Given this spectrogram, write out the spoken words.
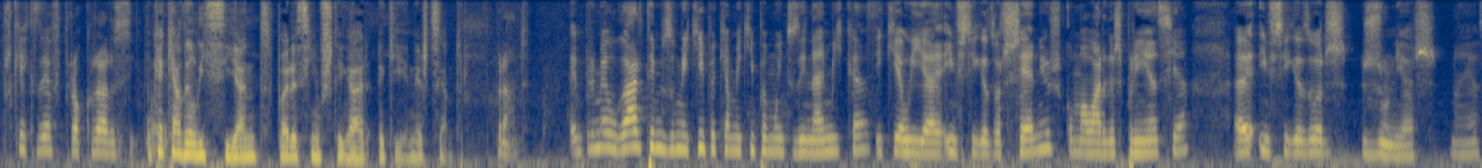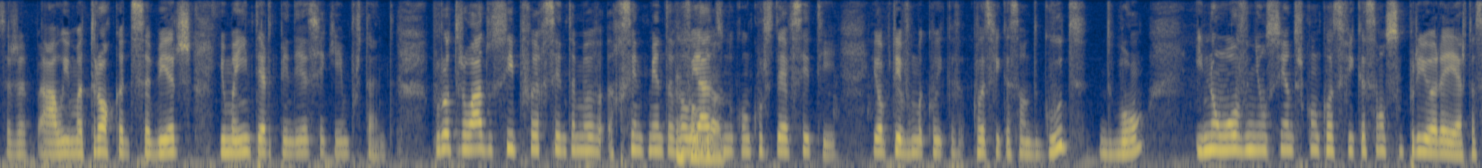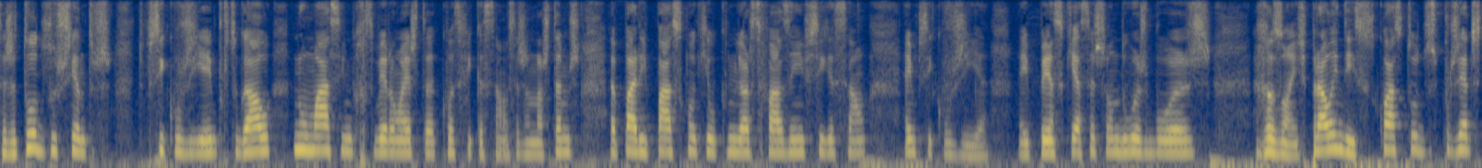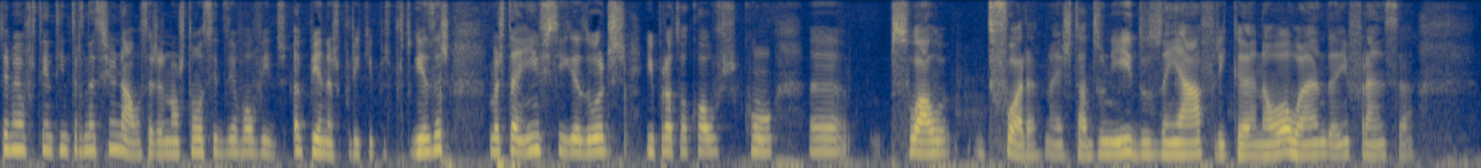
Porque é que deve procurar o CIP? O que é que há de aliciante para se investigar aqui, neste centro? Pronto. Em primeiro lugar, temos uma equipa que é uma equipa muito dinâmica e que alia investigadores sénios com uma larga experiência a investigadores júniores, não é? Ou seja, há ali uma troca de saberes e uma interdependência que é importante. Por outro lado, o CIP foi recentame- recentemente avaliado, Avaliado. no concurso da FCT e obteve uma classificação de good, de bom, e não houve nenhum centro com classificação superior a esta, ou seja, todos os centros de psicologia em Portugal, no máximo, receberam esta classificação, ou seja, nós estamos a par e passo com aquilo que melhor se faz em investigação em psicologia. E penso que essas são duas boas razões. Para além disso, quase todos os projetos têm uma vertente internacional, ou seja, não estão a ser desenvolvidos apenas por equipas portuguesas, mas têm investigadores e protocolos com ah, pessoal de fora, não é? Estados Unidos, em África, na Holanda, em França.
